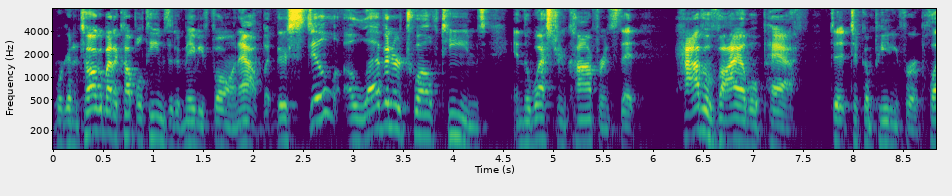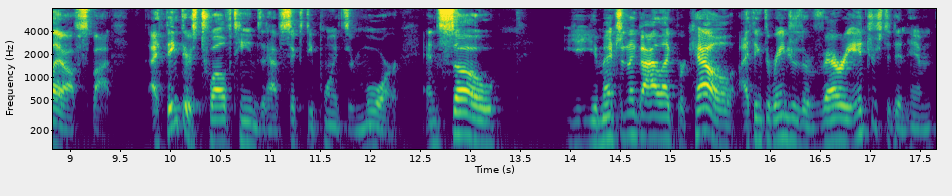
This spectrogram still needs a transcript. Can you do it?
We're going to talk about a couple teams that have maybe fallen out, but there's still 11 or 12 teams in the Western Conference that have a viable path to, to competing for a playoff spot. I think there's 12 teams that have 60 points or more. And so you mentioned a guy like Rakell. I think the Rangers are very interested in him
